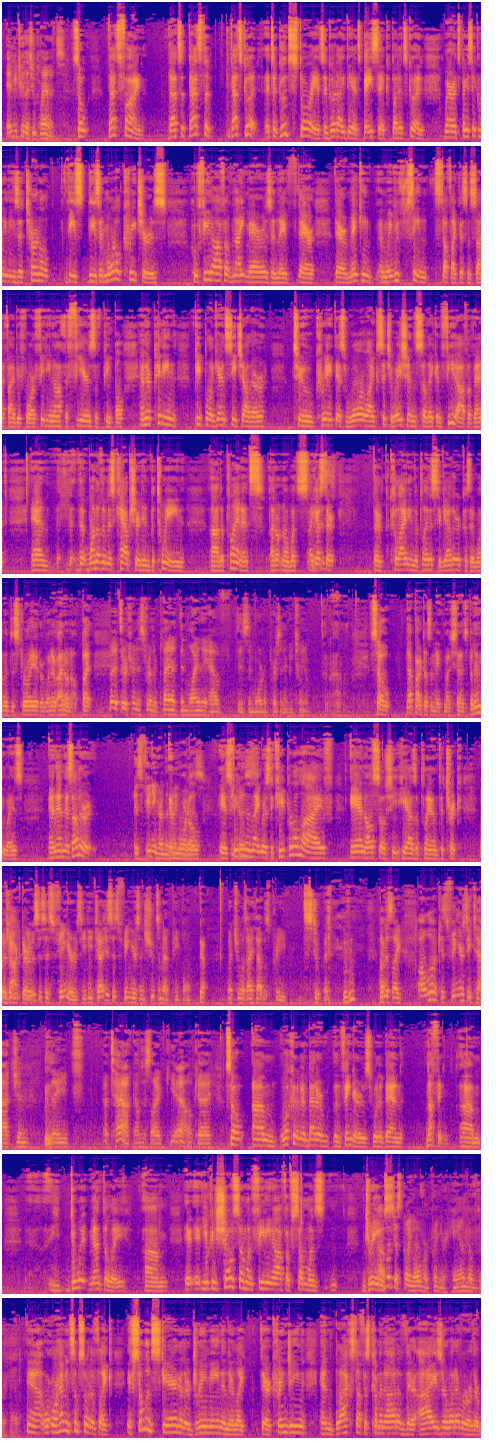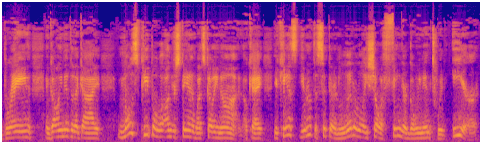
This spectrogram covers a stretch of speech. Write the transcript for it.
In between the two planets. So that's fine. That's a, that's the that's good. It's a good story. It's a good idea. It's basic, but it's good. Where it's basically these eternal these these immortal creatures who feed off of nightmares and they've they're they're making and we've seen stuff like this in sci-fi before feeding off the fears of people and they're pitting people against each other to create this warlike situation so they can feed off of it, and th- th- that one of them is captured in between uh, the planets. I don't know what's. I guess they're they're colliding the planets together because they want to destroy it or whatever. I don't know, but But if they're trying to destroy their planet, then why do they have this immortal person in between them? so that part doesn't make much sense. But anyways, and then this other is feeding her the immortal is feeding the nightmares to keep her alive, and also she he has a plan to trick the doctor. he uses his fingers. He detaches his fingers and shoots them at people. Yep. which was I thought was pretty stupid. Mm-hmm. I'm just like, oh look, his fingers detach and they attack. I'm just like, yeah, okay. So, um, what could have been better than fingers would have been nothing. Um, do it mentally. Um, it, it, you can show someone feeding off of someone's How dreams. about just going over and putting your hand over their head? Yeah, or, or having some sort of like, if someone's scared or they're dreaming and they're like, they're cringing and black stuff is coming out of their eyes or whatever, or their brain and going into the guy, most people will understand what's going on, okay? You can't, you don't have to sit there and literally show a finger going into an ear,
